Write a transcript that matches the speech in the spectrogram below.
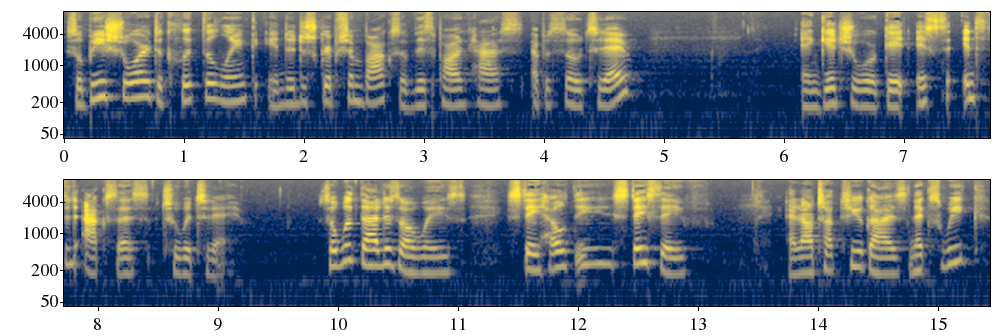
So be sure to click the link in the description box of this podcast episode today and get your get instant access to it today. So with that as always, stay healthy, stay safe, and I'll talk to you guys next week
